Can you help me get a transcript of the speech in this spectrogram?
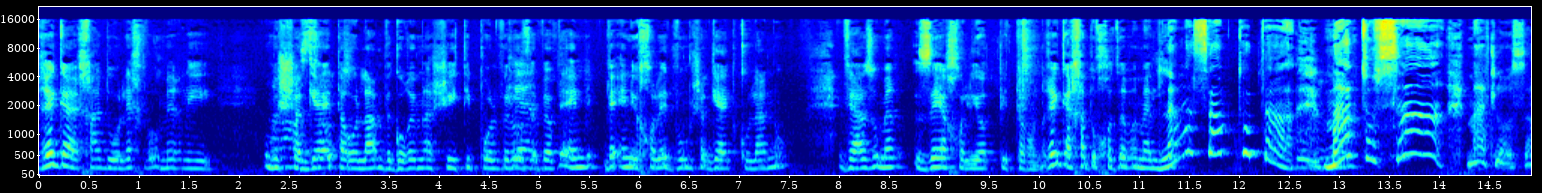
רגע אחד הוא הולך ואומר לי, הוא משגע? את העולם וגורם לה שהיא תיפול ולא כן. זה, ואין יכולת, והוא משגע את כולנו. ואז הוא אומר, זה יכול להיות פתרון. רגע אחד הוא חוזר ואומר, למה שמת אותה? מה את עושה? מה את לא עושה?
